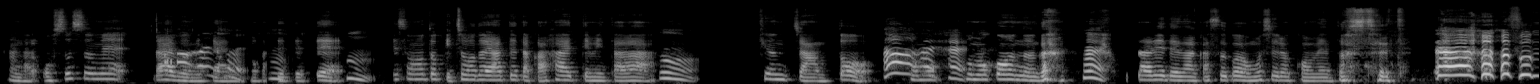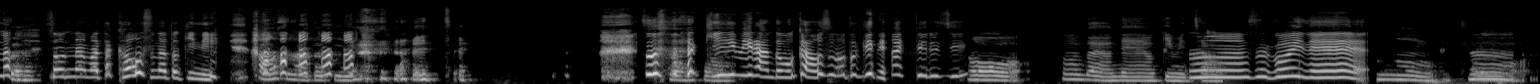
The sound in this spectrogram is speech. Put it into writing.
なんだろう、おすすめライブみたいなのが出てて、で、その時ちょうどやってたから入ってみたら、うん、キュンちゃんと、とも、はいはい、ともこんぬが、はい、二人でなんかすごい面白いコメントしてて。ああ、そんな、そんなまたカオスな時に。カオスな時に入って。そう、キーミランドもカオスの時に入ってるし。そう。そうだよね、おきみちゃん。うん、すごいね。うん。そう。うん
